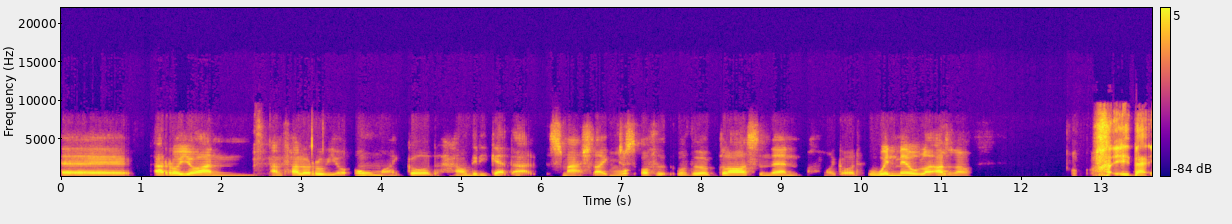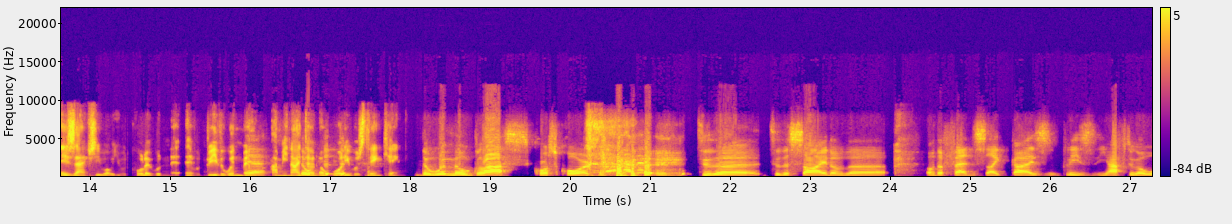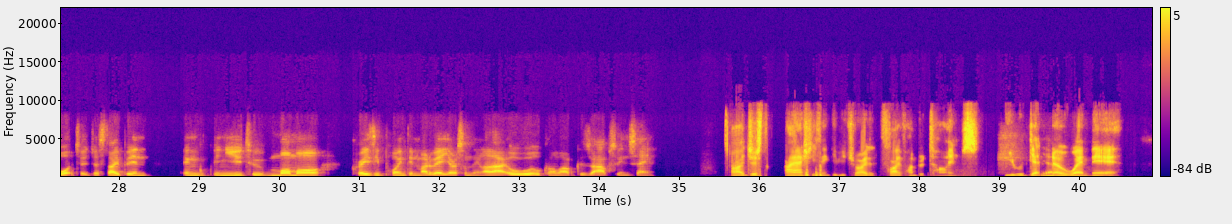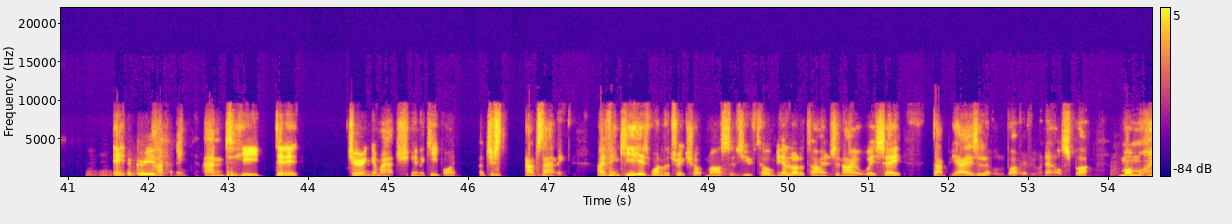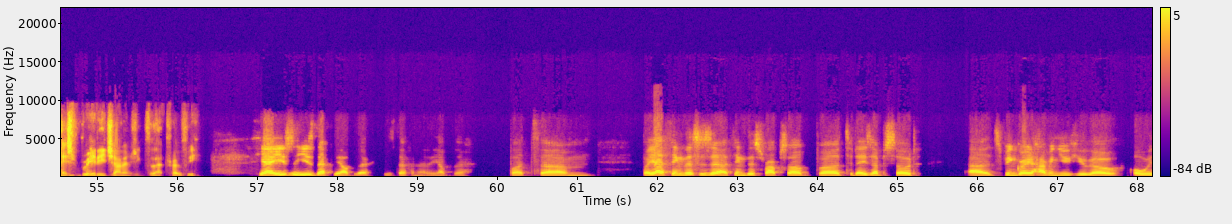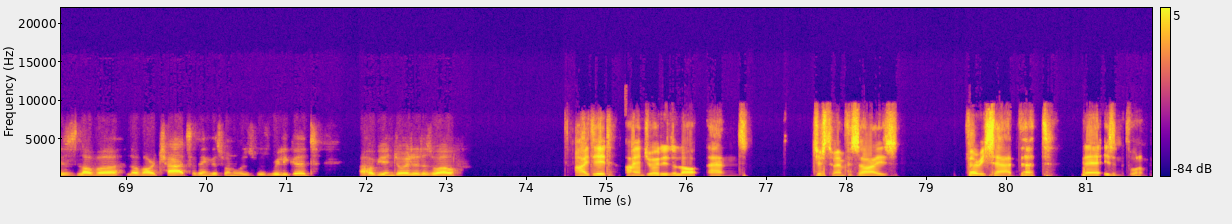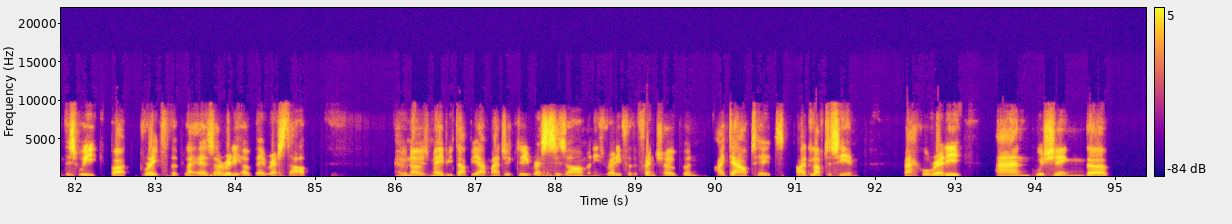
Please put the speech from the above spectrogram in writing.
uh, Arroyo and and Falo Rubio. Oh my god, how did he get that smash? Like what? just off the off the glass and then oh my god, windmill. Like I don't know. it, that is actually what you would call it, wouldn't it? It would be the windmill. Yeah. I mean, I the, don't know what he was thinking. The windmill glass cross court to the to the side of the of the fence. Like, guys, please, you have to go watch it. Just type in in in YouTube Momo crazy point in Marbella or something like that. It will come up because it's absolutely insane. I just, I actually think if you tried it 500 times, you would get yeah. nowhere near it Agreed. happening and he did it during a match in a key point. Uh, just outstanding. I think he is one of the trick shot masters. You've told me a lot of times, and I always say that yeah is a level above everyone else. But Momo is really challenging for that trophy. Yeah, he's he's definitely up there. He's definitely up there. But um, but yeah, I think this is it. I think this wraps up uh, today's episode. Uh, it's been great having you, Hugo. Always love uh love our chats. I think this one was was really good. I hope you enjoyed it as well. I did. I enjoyed it a lot. And just to emphasize, very sad that there isn't a tournament this week, but great for the players. I really hope they rest up. who knows? Maybe Tapia magically rests his arm and he's ready for the French Open. I doubt it. I'd love to see him back already. And wishing the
